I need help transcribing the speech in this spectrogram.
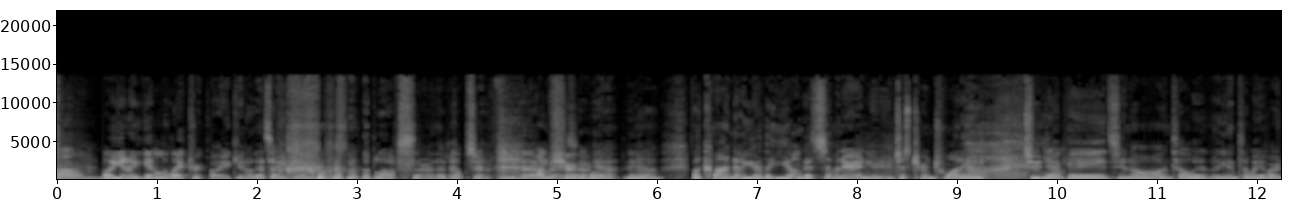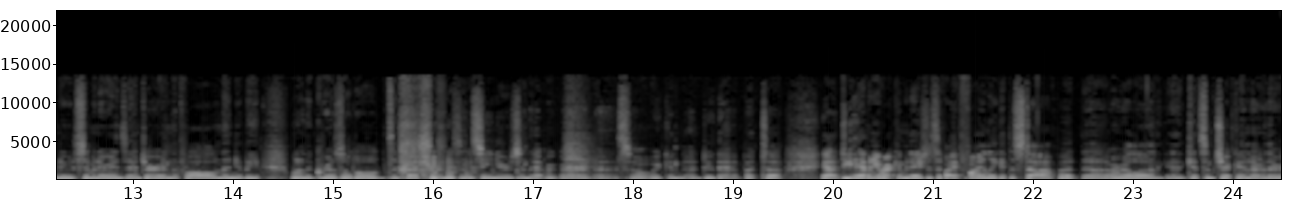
Um, Well, you know, you get an electric bike. You know, that's how you handle those, the, the bluffs. Or that helps you. that I'm way. sure So, it will. Yeah, yeah. Yeah. Well, come on now. You're the youngest seminarian. You're, you just turned 20, two Yeah. decades. You know, until we until we have our new seminarians enter in the fall, and then you'll be one of the grizzled old veterans and seniors in that regard. Uh, so we can uh, do that. But uh, yeah, do you have any recommendations if I finally get to stop at uh, Orilla and get- get some chicken? Are there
